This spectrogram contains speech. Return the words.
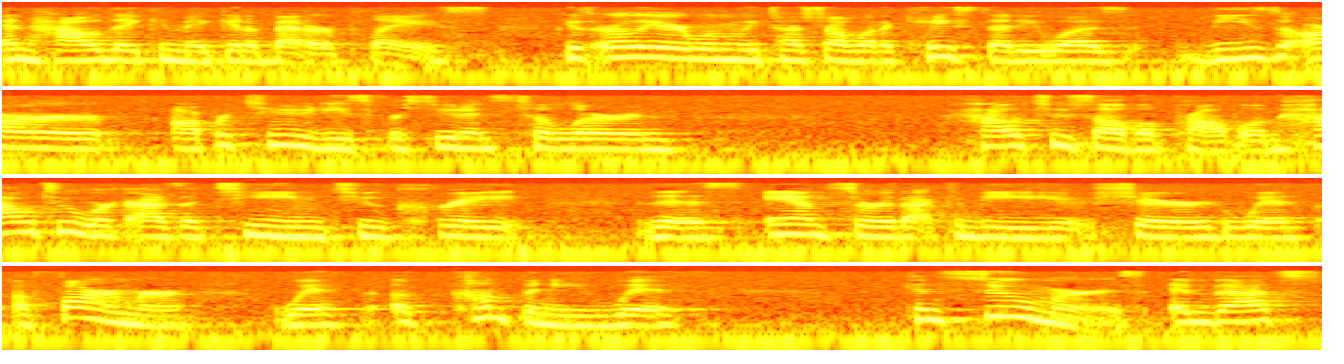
and how they can make it a better place. Because earlier, when we touched on what a case study was, these are opportunities for students to learn how to solve a problem, how to work as a team to create this answer that can be shared with a farmer, with a company, with consumers. And that's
